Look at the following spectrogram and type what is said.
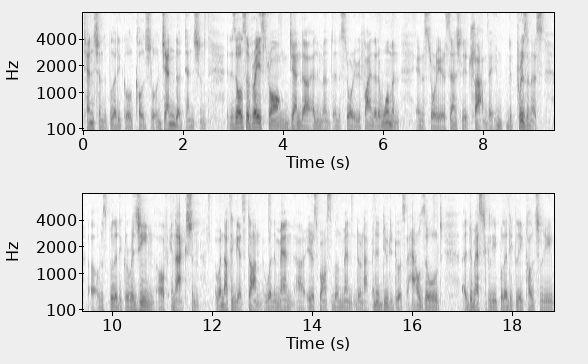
tension, the political, cultural, gender tension. There's also a very strong gender element in the story. We find that a woman in the story is essentially trapped, the, the prisoners of this political regime of inaction where nothing gets done, where the men are irresponsible, men don't have any duty towards the household, uh, domestically, politically, culturally,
